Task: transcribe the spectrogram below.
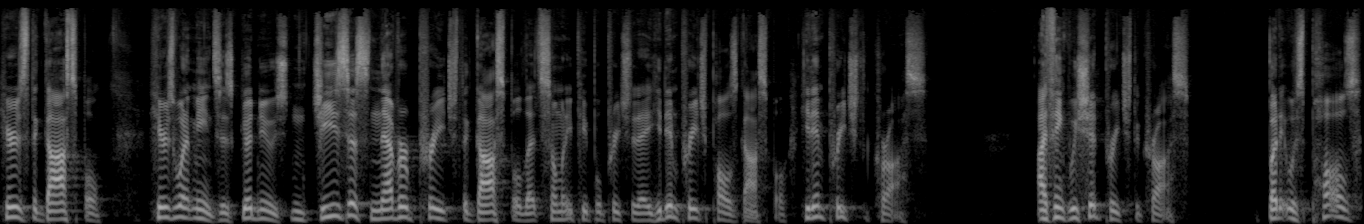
here's the gospel. Here's what it means is good news. Jesus never preached the gospel that so many people preach today. He didn't preach Paul's gospel. He didn't preach the cross. I think we should preach the cross but it was Paul's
